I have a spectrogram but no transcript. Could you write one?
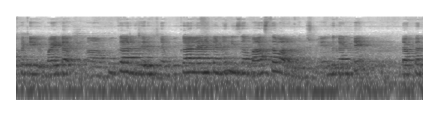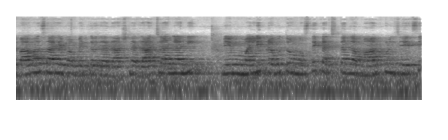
ఒకటి బయట పుకార్లు జరుగుతున్నాయి. పుకార్లు అనకుండా నిజం వాస్తవాలు ఉండొచ్చు ఎందుకంటే డాక్టర్ బాబాసాహెబ్ అంబేద్కర్ గారు రాసిన రాజ్యాంగాన్ని మేము మళ్ళీ ప్రభుత్వం వస్తే ఖచ్చితంగా మార్పులు చేసి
